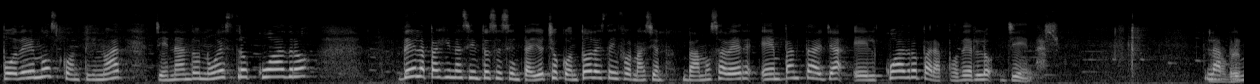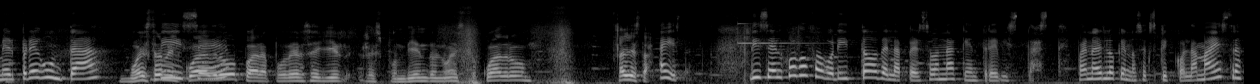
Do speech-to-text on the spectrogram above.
podemos continuar llenando nuestro cuadro de la página 168 con toda esta información. Vamos a ver en pantalla el cuadro para poderlo llenar. La primera pregunta. Muéstrame el cuadro para poder seguir respondiendo nuestro cuadro. Ahí está. Ahí está. Dice, el juego favorito de la persona que entrevistaste. Bueno, es lo que nos explicó la maestra.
